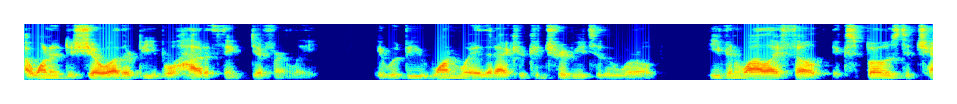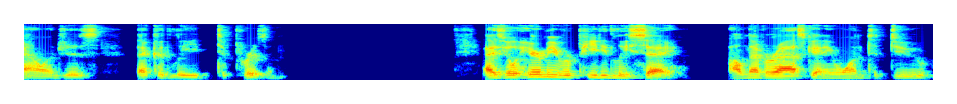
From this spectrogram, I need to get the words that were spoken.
I wanted to show other people how to think differently, it would be one way that I could contribute to the world, even while I felt exposed to challenges that could lead to prison. As you'll hear me repeatedly say, I'll never ask anyone to do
